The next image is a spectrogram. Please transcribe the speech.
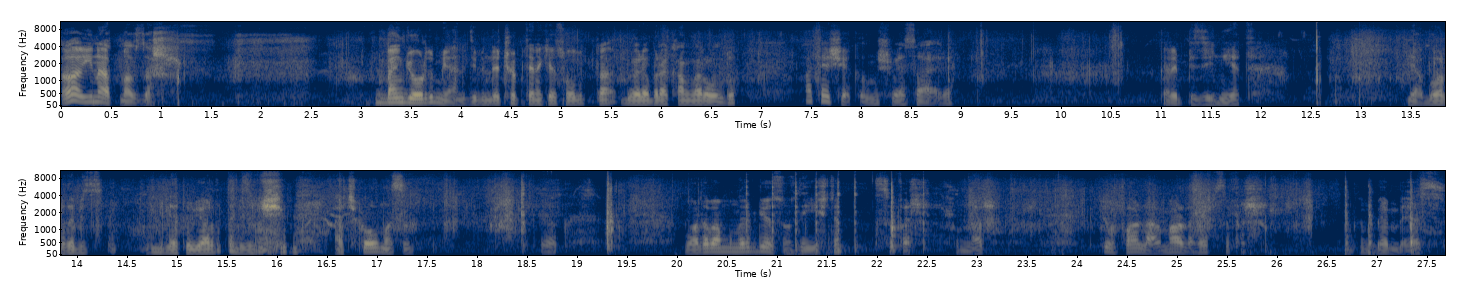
Aa yine atmazlar. Ben gördüm yani dibinde çöp tenekesi olup da böyle bırakanlar oldu. Ateş yakılmış vesaire. Garip bir zihniyet. Ya bu arada biz millet uyardık da bizimki açık olmasın. Yok. Bu arada ben bunları biliyorsunuz değiştim. Sıfır. Şunlar. Bütün farlar marlar hep sıfır. Bakın bembeyaz.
